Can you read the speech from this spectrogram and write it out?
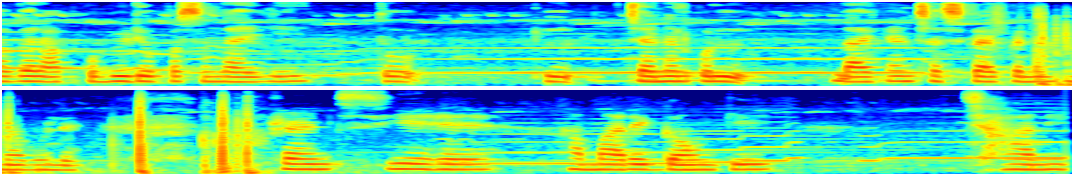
अगर आपको वीडियो पसंद आएगी तो चैनल को लाइक एंड सब्सक्राइब करना ना भूलें। फ्रेंड्स, ये है हमारे गाँव की छानी।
